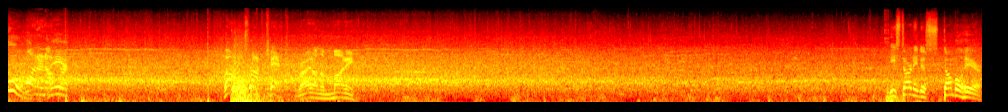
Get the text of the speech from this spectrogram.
Ooh, what an upper. Oh, drop kick. Right on the money. He's starting to stumble here.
